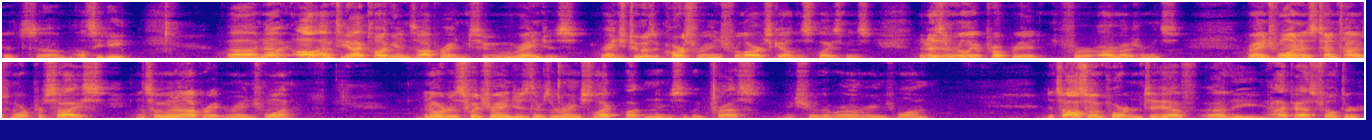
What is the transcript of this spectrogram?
its um, LCD. Uh, now, all MTI plugins operate in two ranges. Range 2 is a coarse range for large-scale displacements that isn't really appropriate for our measurements. Range 1 is 10 times more precise, and so we want to operate in range 1. In order to switch ranges, there's a range select button that you simply press. Make sure that we're on range 1. It's also important to have uh, the high-pass filter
